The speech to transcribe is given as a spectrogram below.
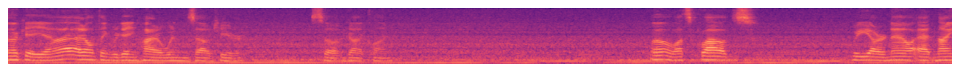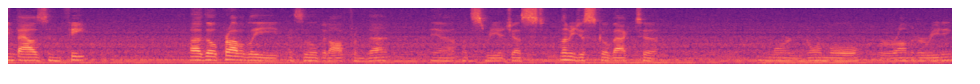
Okay, yeah, I don't think we're getting higher winds out here, so I'm gonna climb. Well, lots of clouds. We are now at 9,000 feet. Uh, though probably it's a little bit off from that. Yeah, let's readjust. Let me just go back to more normal barometer reading.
